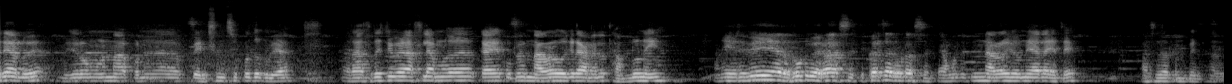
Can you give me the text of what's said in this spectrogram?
घरी आलो आहे म्हणजे म्हणून आपण पेन्शन सुपूर्द करूया रात्रीची वेळ असल्यामुळं काय कुठं नारळ वगैरे आणायला थांबलो नाही. आणि हिरवे रूट वेगळा असतो तिकडचा रूट असतो त्यामुळे तिथून नारळ घेऊन यायला येते असं आपण पेन्शन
